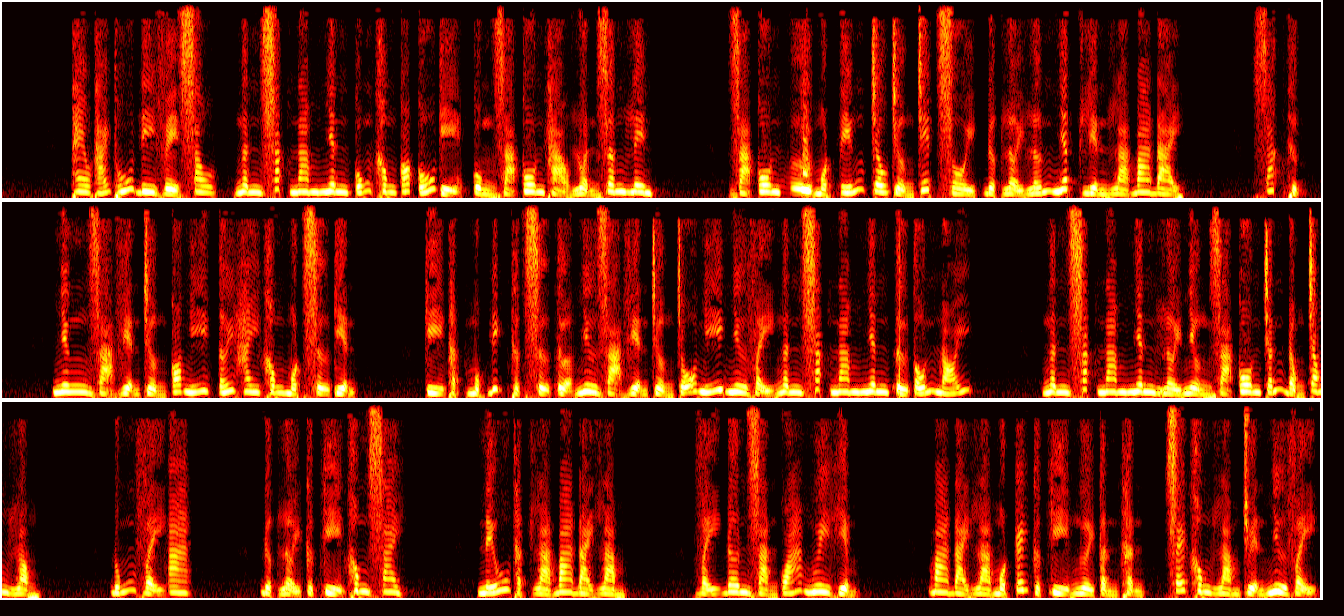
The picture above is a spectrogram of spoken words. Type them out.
Theo thái thú đi về sau, ngân sắc nam nhân cũng không có cố kỵ cùng giả dạ côn thảo luận dâng lên. Dạ côn ừ một tiếng châu trưởng chết rồi, được lợi lớn nhất liền là ba đài. Xác thực. Nhưng dạ viện trưởng có nghĩ tới hay không một sự kiện. Kỳ thật mục đích thực sự tựa như dạ viện trưởng chỗ nghĩ như vậy ngân sắc nam nhân từ tốn nói. Ngân sắc nam nhân lời nhường dạ côn chấn động trong lòng. Đúng vậy a Được lợi cực kỳ không sai. Nếu thật là ba đài làm. Vậy đơn giản quá nguy hiểm. Ba đài là một cách cực kỳ người cẩn thận, sẽ không làm chuyện như vậy.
